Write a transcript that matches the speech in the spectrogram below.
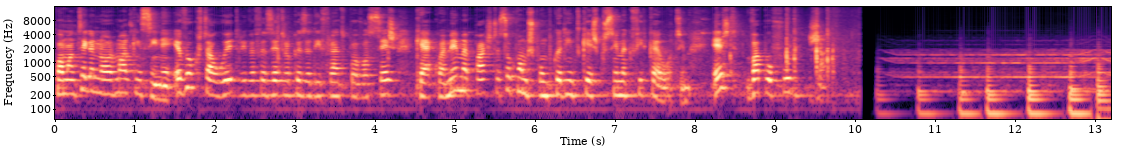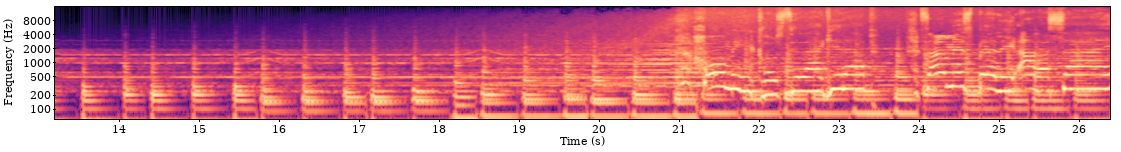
com a manteiga normal que ensinei. Eu vou cortar o outro e vou fazer outra coisa diferente para vocês, que é com a mesma pasta, só que vamos pôr um bocadinho de queijo por cima que fica ótimo. Este vai para o forno já. Close till I get up. Time is barely on our side.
